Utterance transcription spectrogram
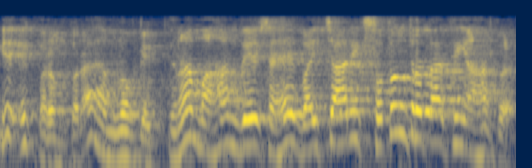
ये एक परंपरा है, हम लोग इतना महान देश है, वैचारिक स्वतंत्रता थी यहाँ पर।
